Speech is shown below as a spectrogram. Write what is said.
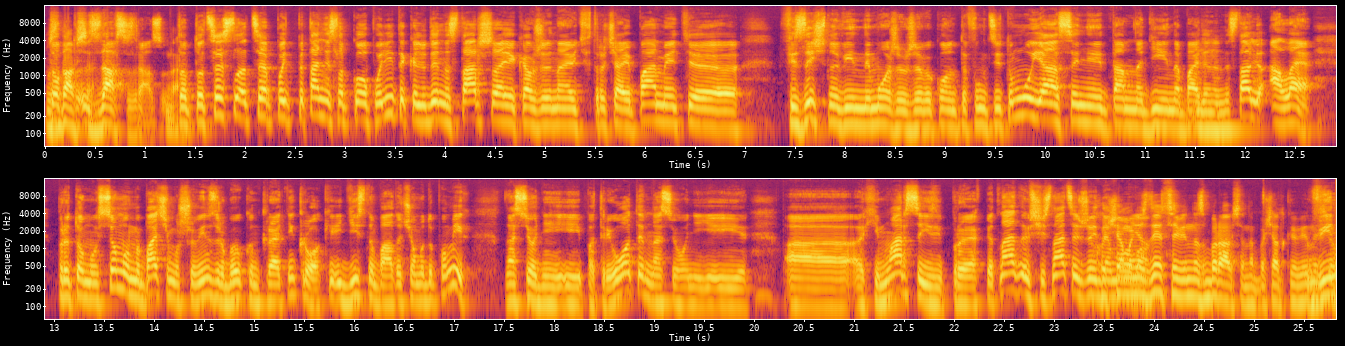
Тобто, здався. здався зразу. Да. Тобто, це це питання слабкого політика. Людина старша, яка вже навіть втрачає пам'ять. Фізично він не може вже виконувати функції. Тому я сильні там надії на Байдена Мгм. не ставлю. Але при тому всьому ми бачимо, що він зробив конкретні кроки і дійсно багато чому допоміг. У нас сьогодні і патріоти, в нас сьогодні є і а, Хімарси, і про F-15, F-16 вже йде Хоча мова. мені здається, він не збирався на початку війни він,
